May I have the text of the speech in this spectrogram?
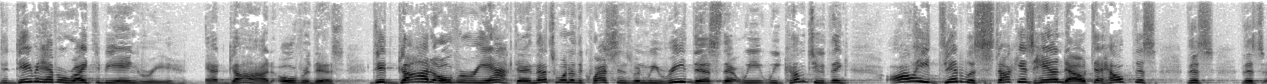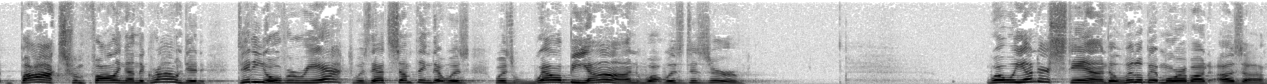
Did David have a right to be angry at God over this? Did God overreact? And that's one of the questions when we read this that we, we come to think all he did was stuck his hand out to help this, this, this box from falling on the ground. Did, did he overreact? Was that something that was, was well beyond what was deserved? Well, we understand a little bit more about Uzzah.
